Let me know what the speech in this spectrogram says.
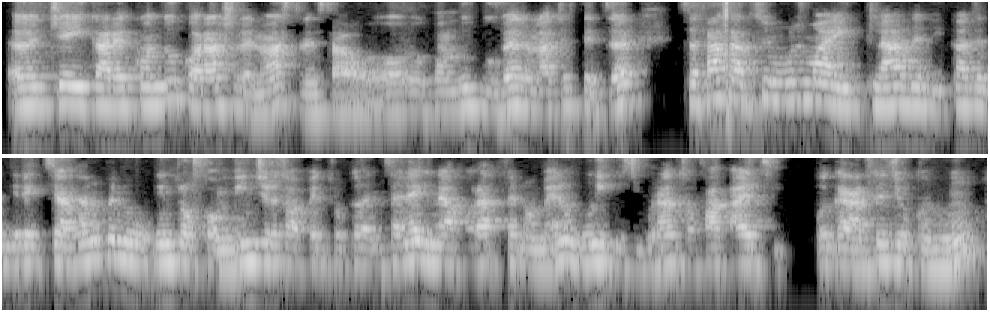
Uh, cei care conduc orașele noastre sau conduc guvernul acestei țări să facă acțiuni mult mai clar dedicate în direcția asta, nu pentru, dintr-o convingere sau pentru că înțeleg neapărat fenomenul, unii cu siguranță o fac, alții garantez eu că nu,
